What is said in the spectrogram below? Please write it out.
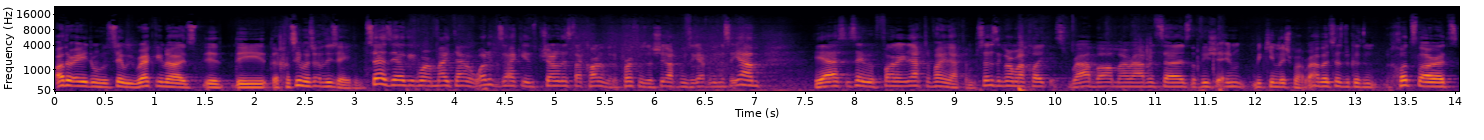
other Edom who say we recognize the the, the chasimus of these Edom. Says the Gemara, my time. What exactly is Pshan this Takana that the person is a get from the Nisayam? He has to say funny nachtim, funny nachtim. Says the Gemara it's Rabba. My Rabbi says Lafisha in Mikim Lishma. Rabbi says because in Chutz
